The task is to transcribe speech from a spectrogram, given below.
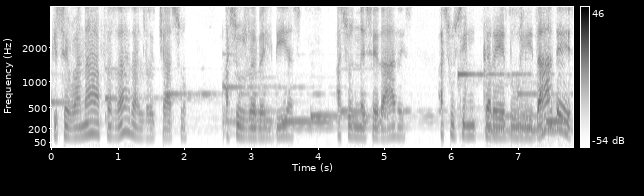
que se van a aferrar al rechazo, a sus rebeldías, a sus necedades, a sus incredulidades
